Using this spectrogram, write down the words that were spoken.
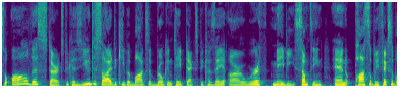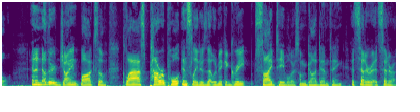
So all this starts because you decide to keep a box of broken tape decks because they are worth maybe something and possibly fixable. And another giant box of glass power pole insulators that would make a great side table or some goddamn thing, etc., etc.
